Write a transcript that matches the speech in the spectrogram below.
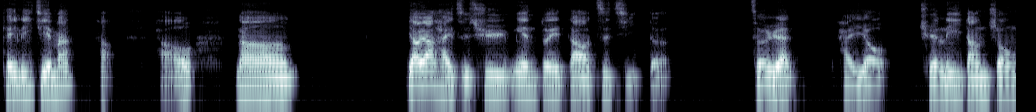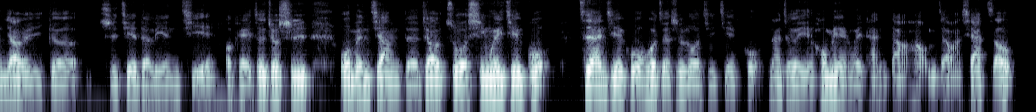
可以理解吗？好，好，那要让孩子去面对到自己的责任，还有权利当中，要有一个。直接的连接，OK，这就是我们讲的叫做行为结果、自然结果或者是逻辑结果。那这个也后面也会谈到，哈，我们再往下走。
